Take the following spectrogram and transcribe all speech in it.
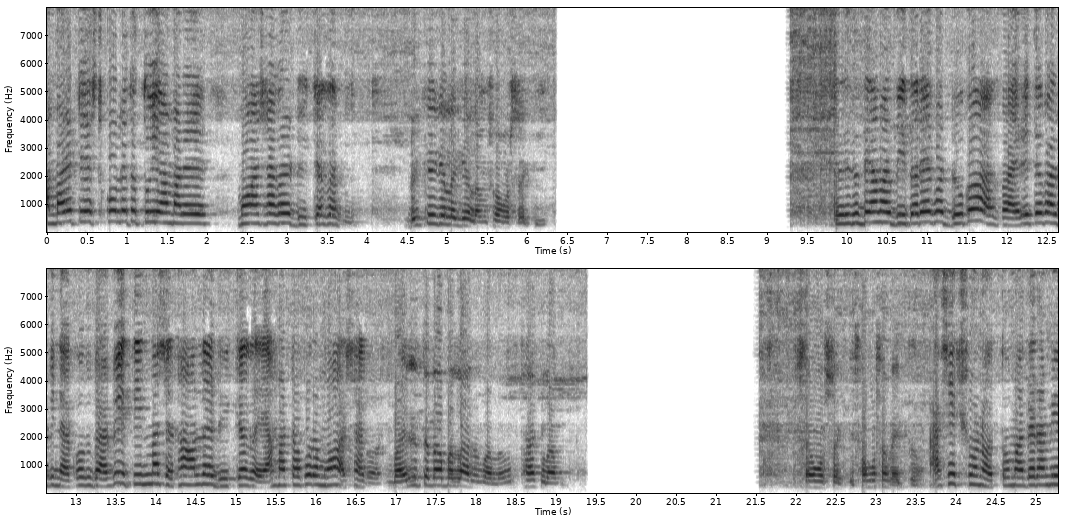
আমারে টেস্ট করলে তো তুই আমারে মহাসাগরে ঢুকে যাবি। ঢুকে গেলে গেলাম সমস্যা কি? তুই যদি আমার ভিতরে একবার ঢুকাস বাইরেতে পারবি না। কবি ভাবি তিন মাসে খাওয়ালে ঢুকে যায় আমারটা পুরো মহাসাগর। বাইরেতে না পারলে আরও ভালো। থাকলাম। সমস্যা কি? সমস্যা নাই তো। আশিক শোনো তোমাদের আমি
